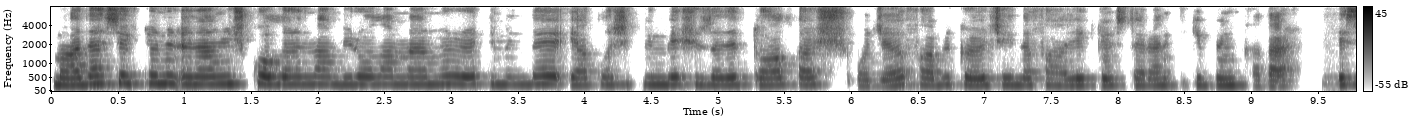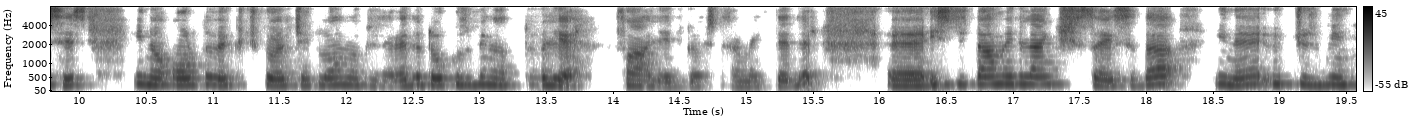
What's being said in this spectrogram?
Maden sektörünün önemli iş kollarından biri olan mermer üretiminde yaklaşık 1500 adet doğal taş ocağı, fabrika ölçeğinde faaliyet gösteren 2000 kadar tesis, yine orta ve küçük ölçekli olmak üzere de 9000 atölye faaliyet göstermektedir. E, istihdam edilen kişi sayısı da yine 300 bin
